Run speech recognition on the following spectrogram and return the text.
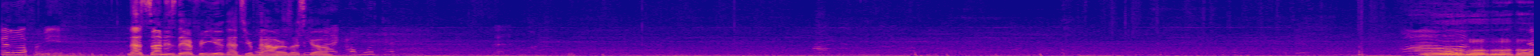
Good enough for me. That sun is there for you. That's your power. Let's go. Back. I want that.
